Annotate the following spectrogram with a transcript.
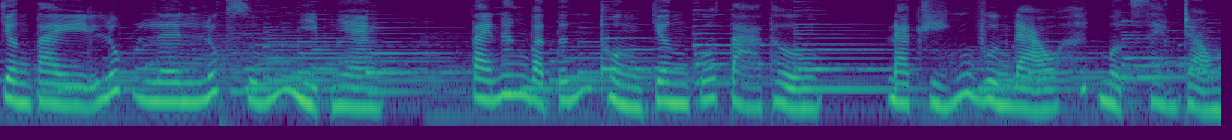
Chân tay lúc lên lúc xuống nhịp nhàng, tài năng và tính thuần chân của tạ thượng đã khiến vương đạo hít mực xem trọng.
